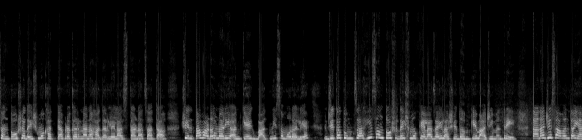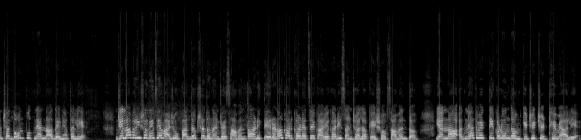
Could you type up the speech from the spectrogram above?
संतोष देशमुख हत्या प्रकरणानं हादरलेला असतानाच आता चिंता वाढवणारी आणखी एक बातमी समोर आली आहे जिथं तुमचाही संतोष देशमुख केला जाईल अशी धमकी माजी मंत्री तानाजी सावंत यांच्या दोन पुतण्यांना देण्यात आली आहे जिल्हा परिषदेचे माजी उपाध्यक्ष धनंजय सावंत आणि तेरणा कारखान्याचे कार्यकारी संचालक केशव सावंत यांना अज्ञात व्यक्तीकडून धमकीची चिठ्ठी मिळाली आहे.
